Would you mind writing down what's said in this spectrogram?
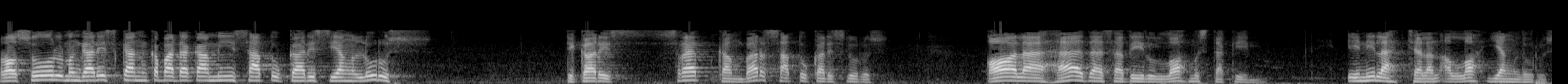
Rasul menggariskan kepada kami satu garis yang lurus. Di garis seret gambar satu garis lurus. Qala hadza sabilullah mustaqim. Inilah jalan Allah yang lurus.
